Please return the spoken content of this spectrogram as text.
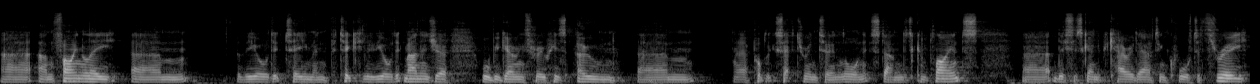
Uh, and finally, um, the audit team and particularly the audit manager will be going through his own um, uh, public sector internal audit standard compliance. Uh, this is going to be carried out in quarter three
